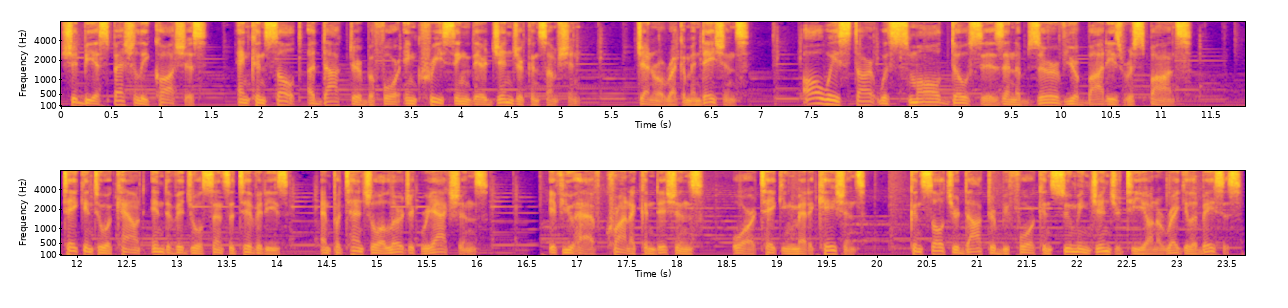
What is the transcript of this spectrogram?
should be especially cautious and consult a doctor before increasing their ginger consumption. General recommendations. Always start with small doses and observe your body's response. Take into account individual sensitivities and potential allergic reactions. If you have chronic conditions or are taking medications, consult your doctor before consuming ginger tea on a regular basis.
